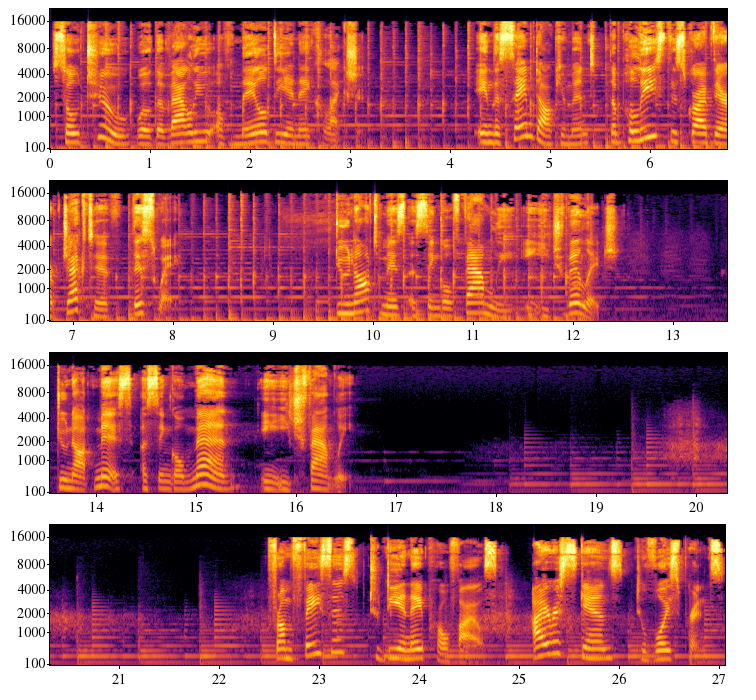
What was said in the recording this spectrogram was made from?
so too will the value of male DNA collection. In the same document, the police describe their objective this way Do not miss a single family in each village. Do not miss a single man in each family. From faces to DNA profiles, iris scans to voice prints,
